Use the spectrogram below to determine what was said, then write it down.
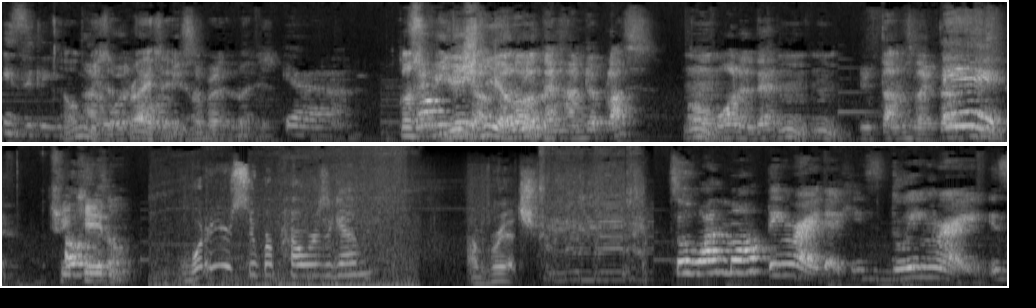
easily. I won't I be won't- surprised. I won't eh. I won't surprised. surprised. Yeah. Because Every day usually you're a lot of earning like them. 100 plus or Mm. more than that. Mm, mm. You times like that. Hey! 3k no. What are your superpowers again? I'm rich. So one more thing, right, that he's doing, right, is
